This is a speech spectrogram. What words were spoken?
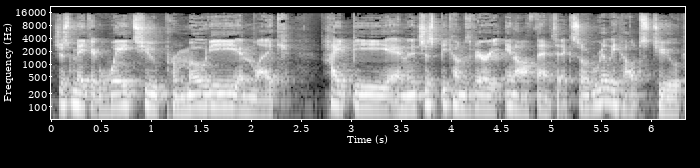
just make it way too promoty and like hypey and it just becomes very inauthentic. So it really helps to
